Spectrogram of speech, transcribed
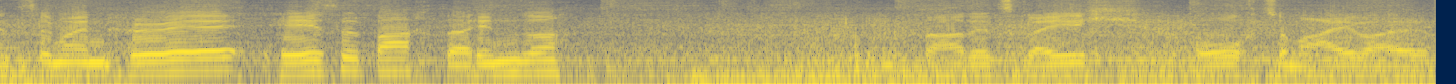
Jetzt sind wir in Höhe Heselbach dahinter und fahrt jetzt gleich hoch zum Eiwald.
